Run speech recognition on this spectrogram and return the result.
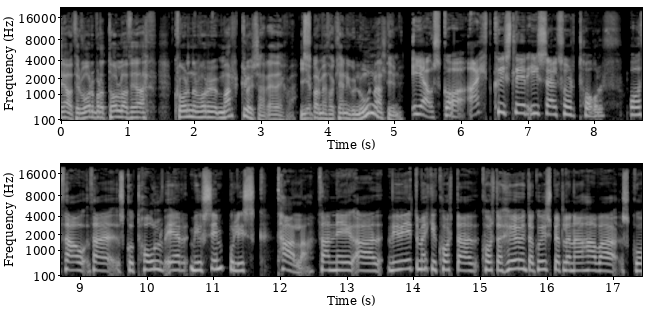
já þeir voru bara tólfa því að konunar voru marklausar eða eitthvað. Ég er bara með þá kenningu núna allt í hennu. Já sko, ættkvíslir Ísraels voru tólf og þá, það, sko, tólf er mjög symbolísk tala. Þannig að við veitum ekki hvort að, hvort að höfunda Guðspjallana hafa, sko,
